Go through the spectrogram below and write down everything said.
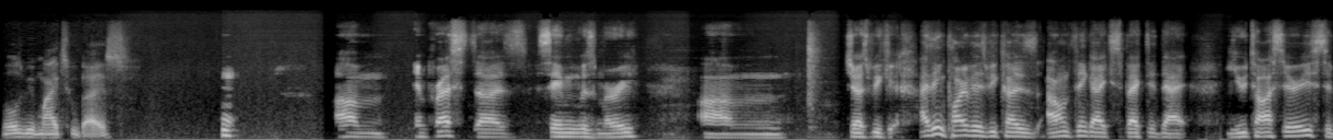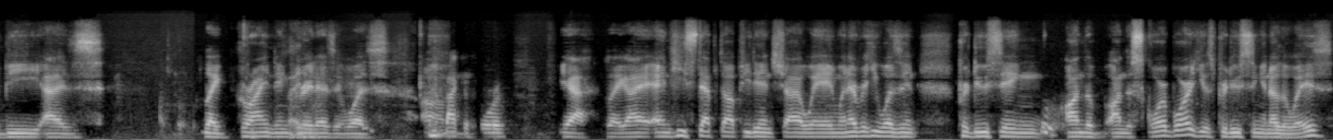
those would be my two guys. Um, impressed. Uh, same as Murray. Um, just because I think part of it is because I don't think I expected that Utah series to be as like grinding grit as it was. Um, Back and forth. Yeah, like I and he stepped up. He didn't shy away, and whenever he wasn't producing on the on the scoreboard, he was producing in other ways.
